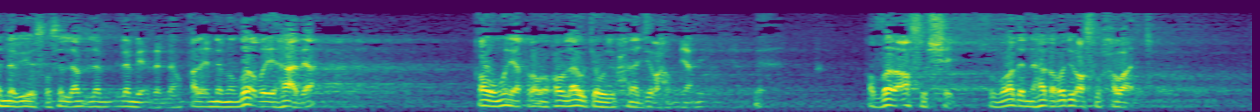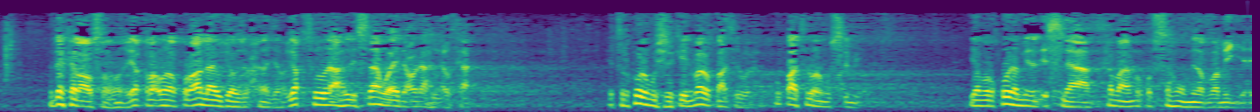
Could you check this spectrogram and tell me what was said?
فالنبي صلى الله عليه وسلم لم لم يأذن له. قال إن من ضئضئ هذا قوم يقرؤون قول لا يجوز حناجرهم يعني الضئض أصل الشيء والمراد أن هذا الرجل أصل الخوارج. ذكر أوصافهم يقرؤون القرآن لا يجوز حناجرهم يقتلون أهل الإسلام ويدعون أهل الأوثان. يتركون المشركين ما يقاتلونهم يقاتلون المسلمين. يمرقون من الإسلام كما يمرق السهم من الرمية.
